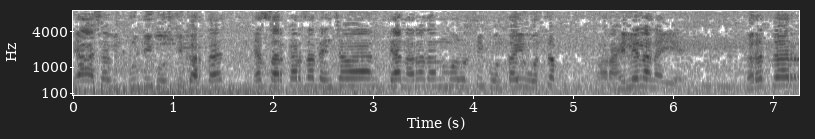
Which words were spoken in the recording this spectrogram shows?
या अशा विकृती गोष्टी करतात या सरकारचा त्यांच्या त्या नराधांवरती कोणताही वचक राहिलेला नाहीये. खरं तर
